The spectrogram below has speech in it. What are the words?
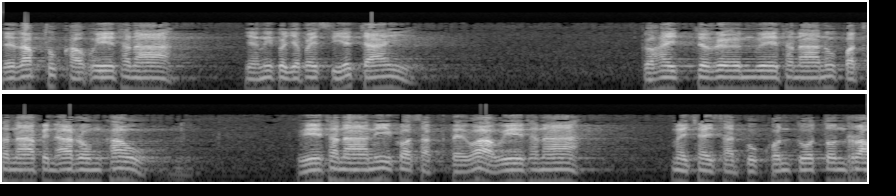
ได้รับทุกขเวทนา อย่างนี้ก็อย่าไปเสียใจ ก็ให้เจริญเวทนานุปัสสนาเป็นอารมณ์เข้า เวทนานี่ก็สักแต่ว่าเวทนาไม่ใช่สัตว์บุคคลตัวตนเรา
